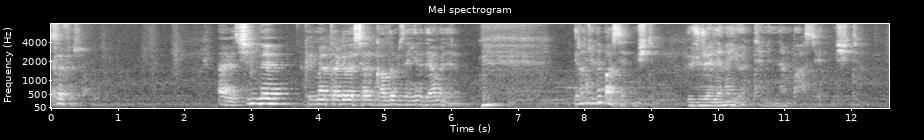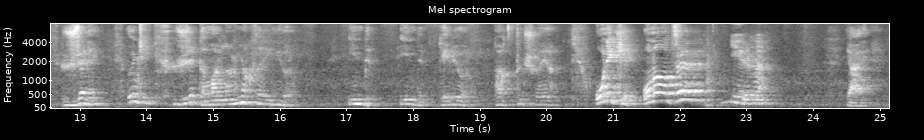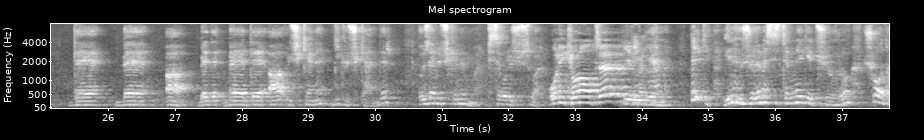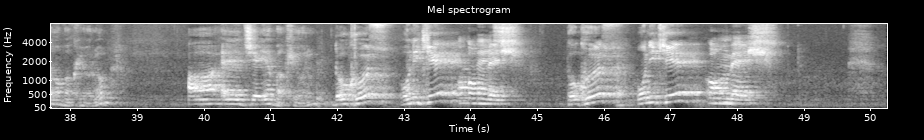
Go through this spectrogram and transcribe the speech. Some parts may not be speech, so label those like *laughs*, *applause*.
Sıfır. Evet şimdi kıymetli arkadaşlarım kaldığımız yerden yine devam edelim. Bir önce ne bahsetmiştim? Hücreleme yönteminden bahsetmiştim. Hücre ne? Önce hücre damarlarına kadar iniyorum. İndim, indim, geliyorum. Baktım şuraya. 12, 16, 20. yani D, B, A, B, D, B, D, A üçgeni dik üçgendir. Özel üçgenim var. Pisagor üçlüsü var. 12, 16, 20. 20. Peki yine hücreleme sistemine geçiyorum. Şu adama bakıyorum. A, E, C'ye bakıyorum. 9, 12, 15. 9, 12, 15.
